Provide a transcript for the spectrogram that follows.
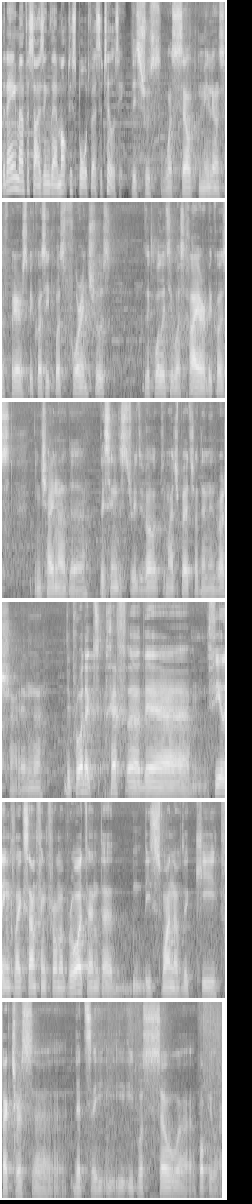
the name emphasizing their multi-sport versatility. These shoes was sold millions of pairs because it was foreign shoes the quality was higher because in China the this industry developed much better than in Russia and uh, the product have uh, the um, feeling like something from abroad and uh, this is one of the key factors uh, that it was so uh, popular.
